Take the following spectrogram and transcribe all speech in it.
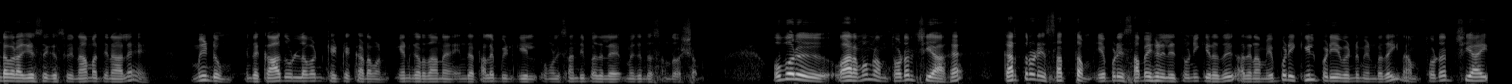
ஆண்டவராக இயேசு கிறிஸ்துவின் நாமத்தினாலே மீண்டும் இந்த காது உள்ளவன் கேட்க கடவன் என்கிறதான இந்த தலைப்பின் கீழ் உங்களை சந்திப்பதில் மிகுந்த சந்தோஷம். ஒவ்வொரு வாரமும் நாம் தொடர்ச்சியாக கர்த்தருடைய சத்தம் எப்படி சபைகளிலே துணிக்கிறது அதை நாம் எப்படி கீழ்ப்படிய வேண்டும் என்பதை நாம் தொடர்ச்சியாய்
